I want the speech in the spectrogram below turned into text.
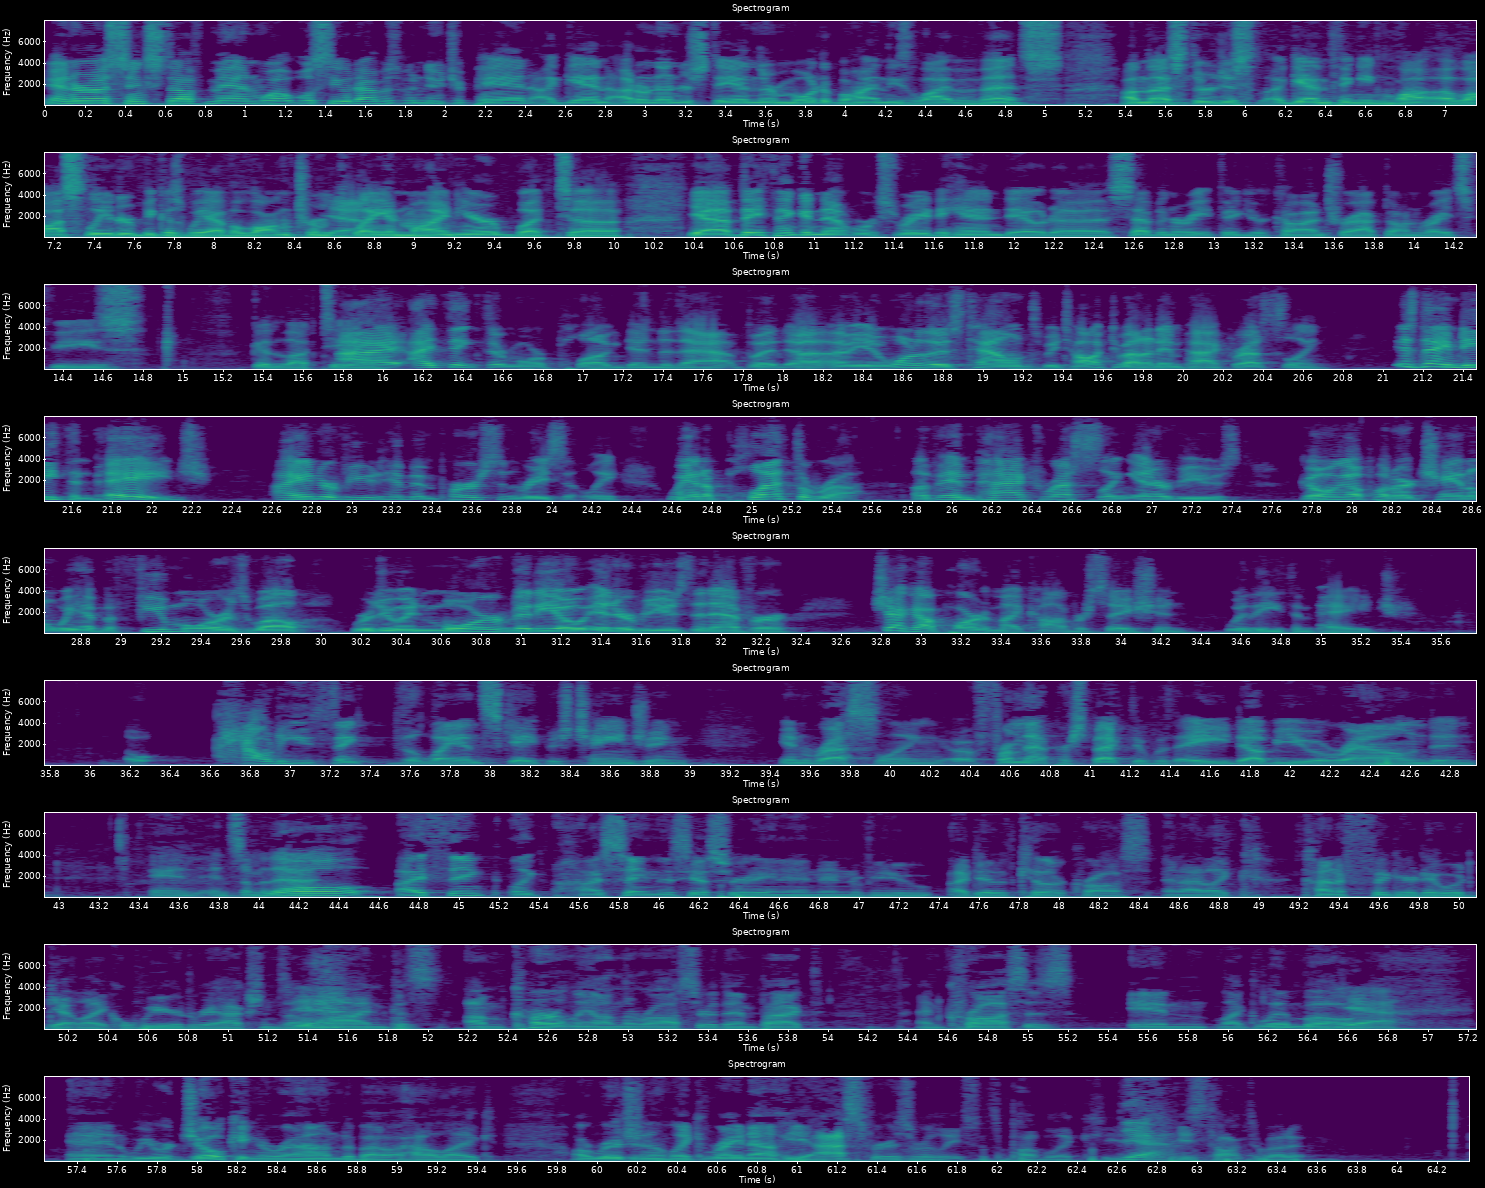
Interesting stuff, man. Well, we'll see what happens with New Japan. Again, I don't understand their motive behind these live events, unless they're just again thinking lo- a loss leader because we have a long term Yeah. play in mind here. But uh, yeah, if they think a network's ready to hand out a seven or eight figure contract on rights fees, good luck to you. I, I think they're more plugged into that. But uh, I mean, one of those talents we talked about at Impact Wrestling is named Ethan Page. I interviewed him in person recently. We had a plethora of Impact Wrestling interviews going up on our channel. We have a few more as well. We're doing more video interviews than ever. Check out part of my conversation with Ethan Page. how do you think the landscape is changing in wrestling uh, from that perspective with AEW around and and, and some of that? Well, I think like I was saying this yesterday in an interview I did with Killer Kross, and I like kind of figured it would get like weird reactions online because I'm currently on the roster with Impact, and Kross is in like limbo. Yeah. And we were joking around about how like original like right now he asked for his release. It's public. He's, Yeah. he's talked about it.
